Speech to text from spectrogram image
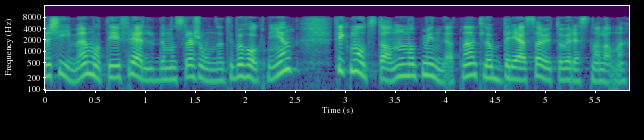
regimet mot de fredelige demonstrasjonene til befolkningen fikk motstanden mot myndighetene til å bre seg utover resten av landet.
